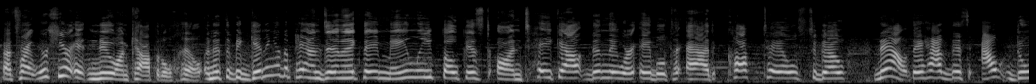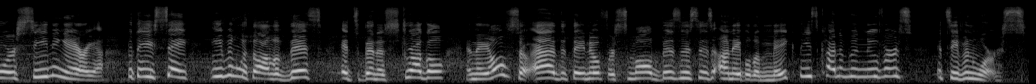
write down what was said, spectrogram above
That's right. We're here at Nue on Capitol Hill. And at the beginning of the pandemic, they mainly focused on takeout. Then they were able to add cocktails to go. Now they have this outdoor seating area. But they say even with all of this, it's been a struggle. And they also add that they know for small businesses unable to make these kind of maneuvers, it's even worse.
